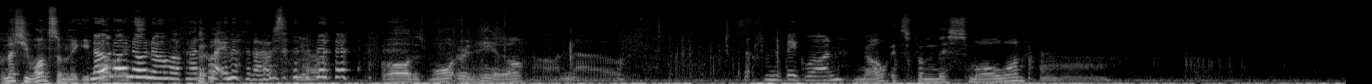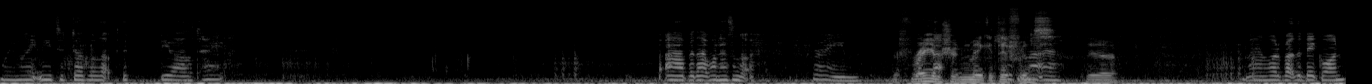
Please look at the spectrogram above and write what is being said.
Unless you want some leaky no, no, lights. no, no. I've had quite enough of those. Yeah. Oh, there's water in here though. oh no. Is that from the big one? No, it's from this small one. Oh. We might need to double up the butyl tape. Ah, but that one hasn't got a f- frame. The frame that shouldn't make a shouldn't difference. matter. Yeah. And what about the big one?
